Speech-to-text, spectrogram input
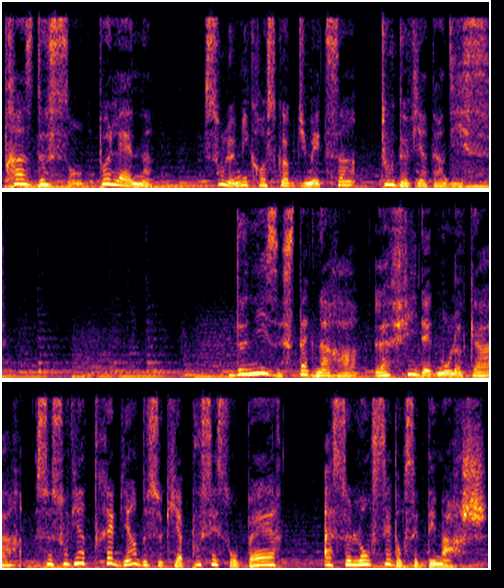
traces de sang, pollen. Sous le microscope du médecin, tout devient indice. Denise Stagnara, la fille d'Edmond Locard, se souvient très bien de ce qui a poussé son père à se lancer dans cette démarche.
